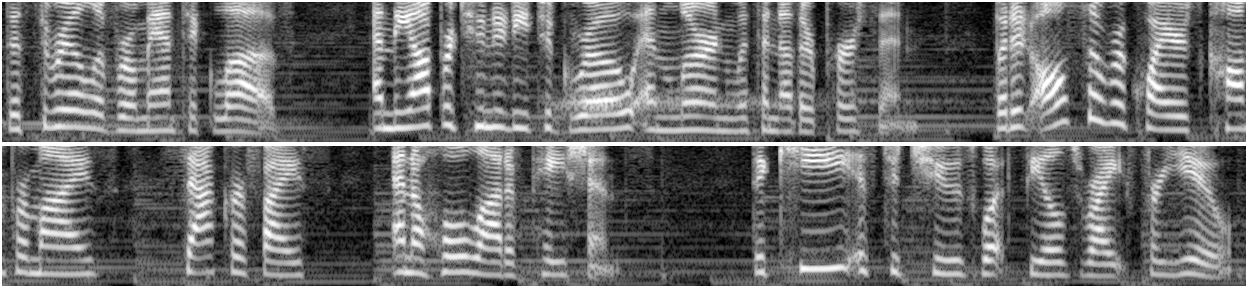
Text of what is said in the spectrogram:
the thrill of romantic love, and the opportunity to grow and learn with another person. But it also requires compromise, sacrifice, and a whole lot of patience. The key is to choose what feels right for you.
